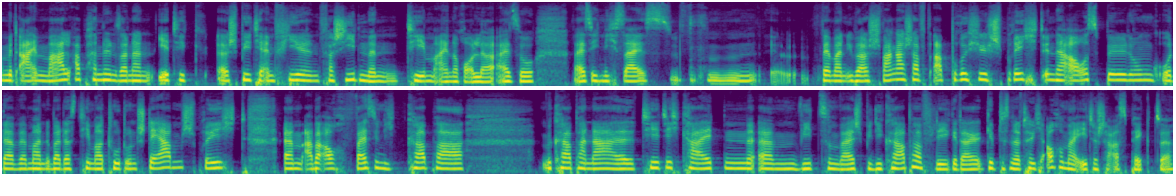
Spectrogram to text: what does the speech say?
mit einem Mal abhandeln, sondern Ethik äh, spielt ja in vielen verschiedenen Themen eine Rolle. Also weiß ich nicht, sei es, wenn man über Schwangerschaftsabbrüche spricht in der Ausbildung oder wenn man über das Thema Tod und Sterben spricht, ähm, aber auch, weiß ich nicht, Körper körpernahe Tätigkeiten, ähm, wie zum Beispiel die Körperpflege, da gibt es natürlich auch immer ethische Aspekte.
